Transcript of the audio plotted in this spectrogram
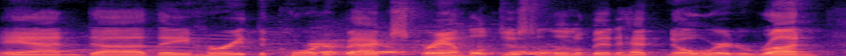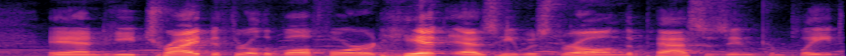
And uh, they hurried the quarterback, scrambled just a little bit, had nowhere to run, and he tried to throw the ball forward, hit as he was thrown. The pass is incomplete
